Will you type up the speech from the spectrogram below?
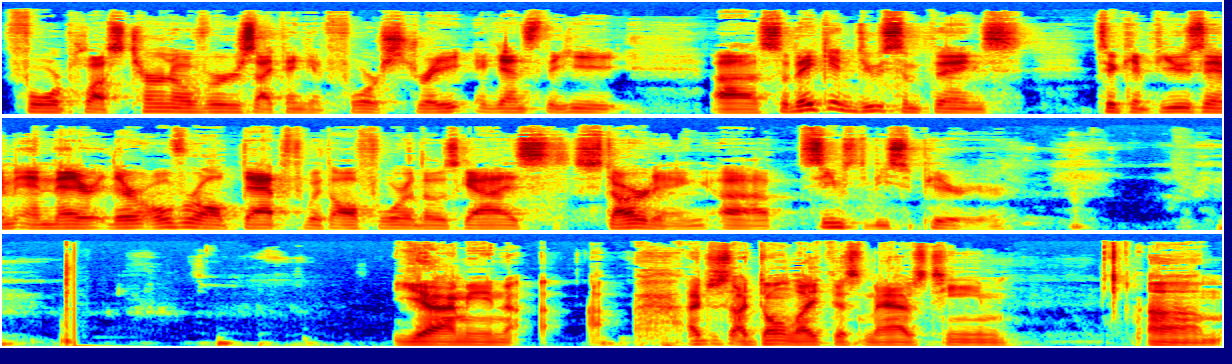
four plus turnovers, I think, in four straight against the Heat. Uh, so they can do some things to confuse him. And their their overall depth with all four of those guys starting uh, seems to be superior. Yeah, I mean, I just I don't like this Mavs team. Um,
